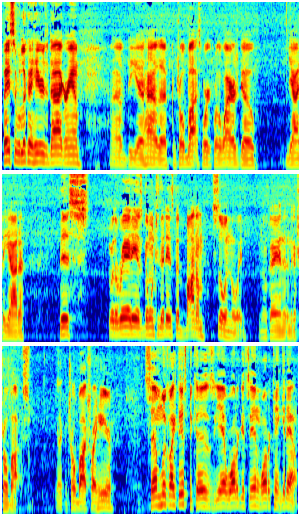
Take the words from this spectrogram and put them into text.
basically, we're looking at here is a diagram of the uh, how the control box works, where the wires go, yada yada. This, where the red is going to, that is the bottom solenoid, okay, in the, the control box. Got a control box right here. Some look like this because, yeah, water gets in, water can't get out.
